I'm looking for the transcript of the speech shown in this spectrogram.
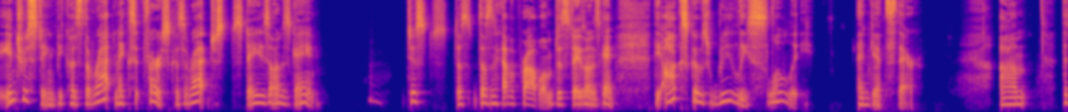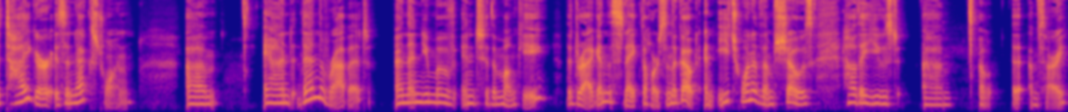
interesting because the rat makes it first because the rat just stays on his game, just does, doesn't have a problem, just stays on his game. The ox goes really slowly and gets there. Um, the tiger is the next one. Um, and then the rabbit, and then you move into the monkey, the dragon, the snake, the horse, and the goat. And each one of them shows how they used, um, oh, uh, I'm sorry.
